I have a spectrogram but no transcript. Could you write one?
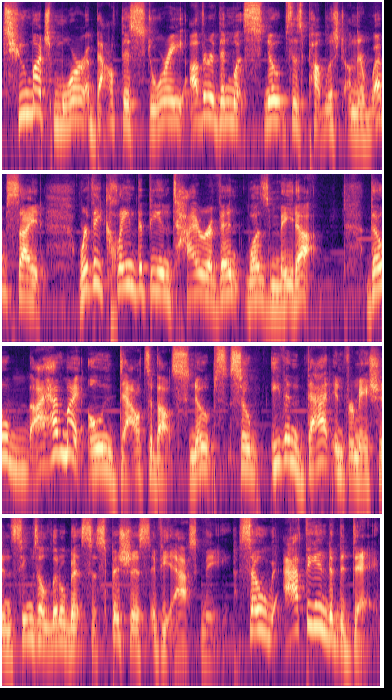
too much more about this story other than what Snopes has published on their website, where they claim that the entire event was made up. Though I have my own doubts about Snopes, so even that information seems a little bit suspicious if you ask me. So at the end of the day,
